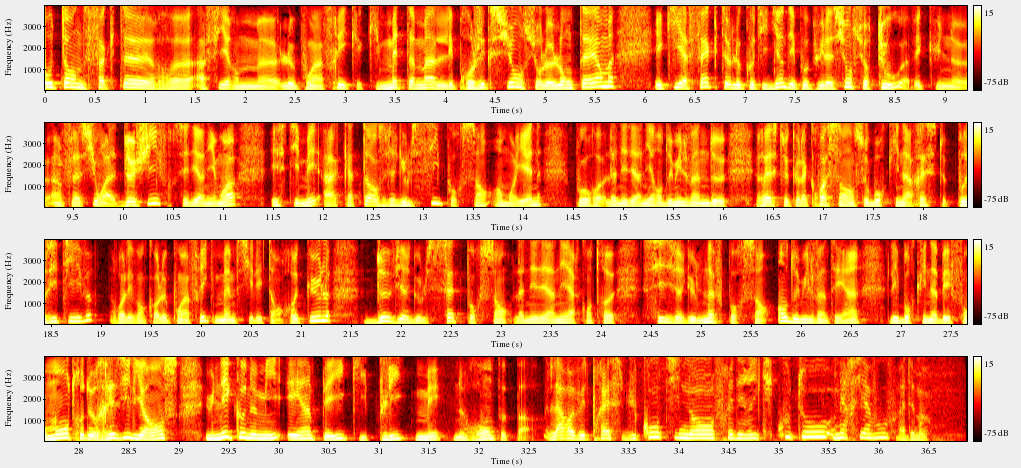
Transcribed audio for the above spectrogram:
Autant de facteurs, euh, affirme le point Afrique, qui mettent à mal les projections sur le long terme et qui affectent le quotidien des populations, surtout avec une inflation à deux chiffres ces derniers mois, estimée à 14,6% en moyenne pour l'année dernière en 2022. Reste que la croissance au Burkina reste positive, relève encore le point Afrique, même s'il est en recul, 2,7% l'année dernière contre 6,9% en 2021. Les Burkinabés font montre de résilience, une économie et un pays qui plient mais ne rompent pas. La revue de presse du continent, Frédéric Couteau, merci à vous, à demain.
